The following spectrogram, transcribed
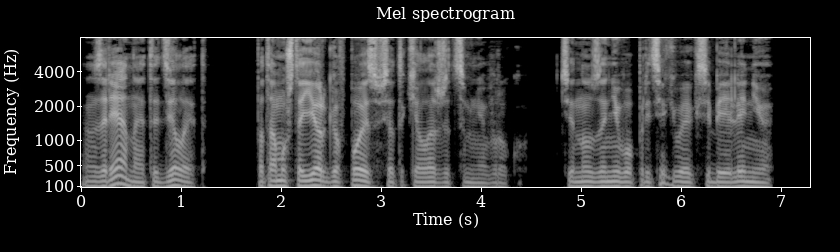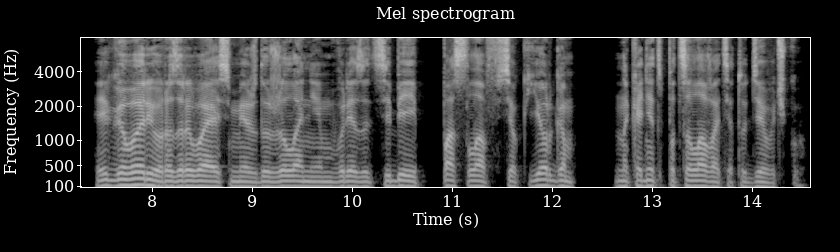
Зря она это делает, потому что Йорга в пояс все-таки ложится мне в руку. Тяну за него, притягивая к себе Элению, и говорю, разрываясь между желанием врезать себе и, послав все к Йоргам, наконец поцеловать эту девочку.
